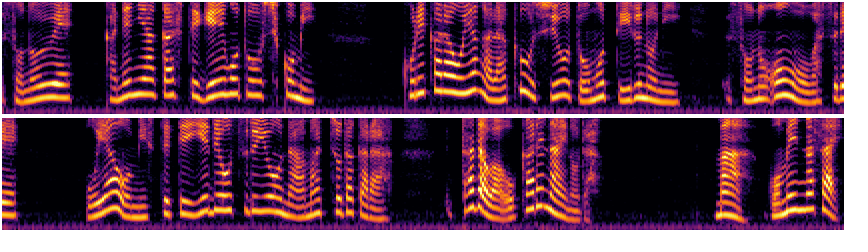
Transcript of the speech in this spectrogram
その上金に明かして芸事を仕込みこれから親が楽をしようと思っているのにその恩を忘れ親を見捨てて家出をするような甘っちょだからただは置かれないのだ。まあごめんなさい。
